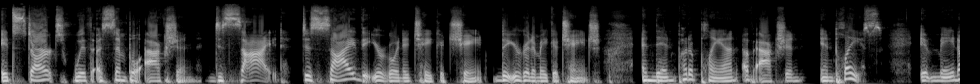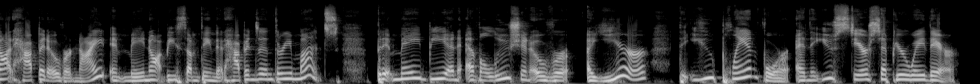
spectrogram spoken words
It starts with a simple action. Decide. Decide that you're going to take a change, that you're going to make a change, and then put a plan of action in place. It may not happen overnight. It may not be something that happens in three months, but it may be an evolution over a year that you plan for and that you stair step your way there.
